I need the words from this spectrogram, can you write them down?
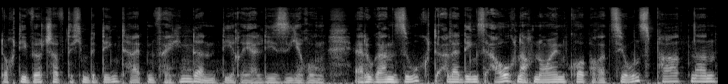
doch die wirtschaftlichen Bedingtheiten verhindern die Realisierung. Erdogan sucht allerdings auch nach neuen Kooperationspartnern.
